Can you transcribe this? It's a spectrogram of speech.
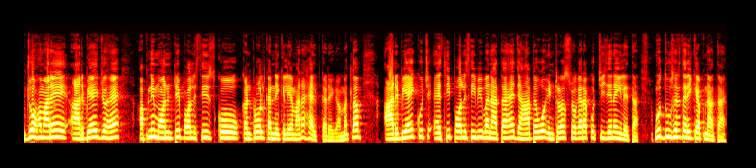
जो हमारे आरबीआई जो है अपनी मॉनिटरी पॉलिसीज़ को कंट्रोल करने के लिए हमारा हेल्प करेगा। मतलब आरबीआई कुछ ऐसी पॉलिसी भी बनाता है जहाँ पे वो इंटरेस्ट वगैरह कुछ चीज़ें नहीं लेता। वो दूसरे तरीके अपनाता है।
